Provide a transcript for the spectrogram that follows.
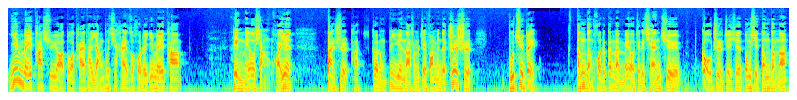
因为她需要堕胎，她养不起孩子，或者因为她并没有想怀孕。但是她各种避孕啊什么这方面的知识不具备，等等，或者根本没有这个钱去购置这些东西等等呢，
